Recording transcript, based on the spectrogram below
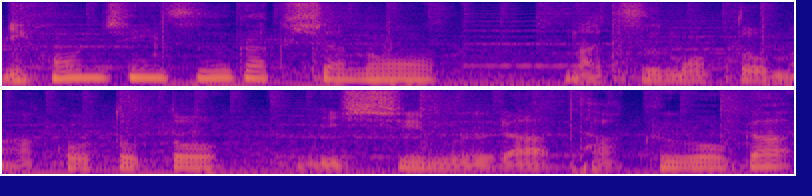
日本人数学者の松本誠と西村拓夫が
